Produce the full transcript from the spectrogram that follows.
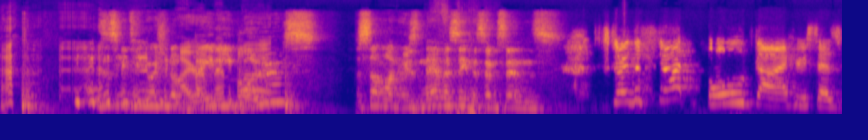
Is this a continuation of I Baby remember- Blues? For someone who's never seen The Simpsons. So the fat bald guy who says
